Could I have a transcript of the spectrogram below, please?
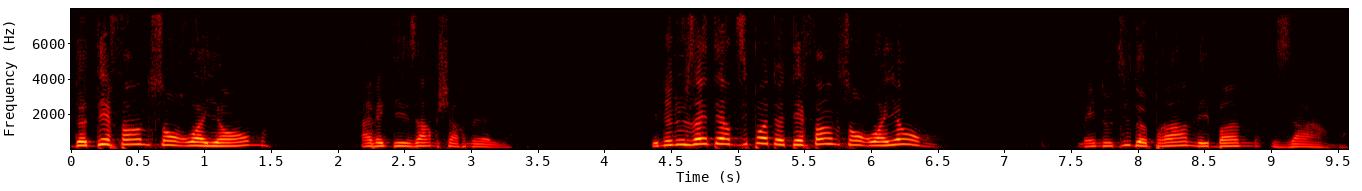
de défendre son royaume avec des armes charnelles. Il ne nous interdit pas de défendre son royaume, mais il nous dit de prendre les bonnes armes.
